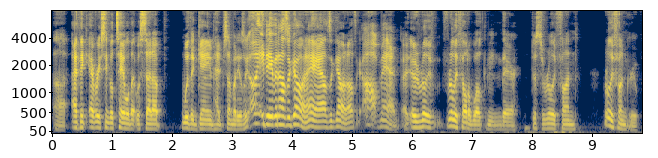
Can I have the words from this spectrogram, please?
Uh, I think every single table that was set up with a game had somebody was like, "Oh, hey David, how's it going? Hey, how's it going?" I was like, "Oh man," it really really felt a welcoming there. Just a really fun, really fun group.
